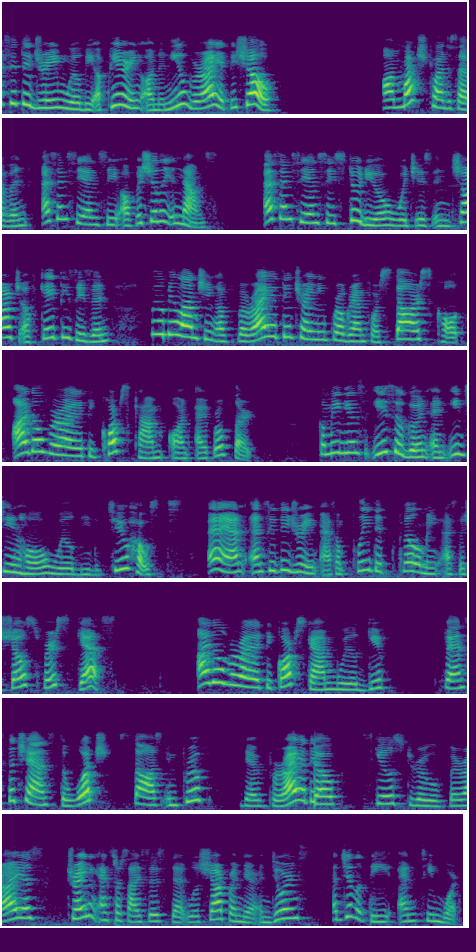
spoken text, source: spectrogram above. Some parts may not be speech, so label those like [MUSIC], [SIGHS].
NCT Dream will be appearing on a new variety show. On March 27, SMCNC officially announced SMCNC Studio, which is in charge of KT Seezn, will be launching a variety training program for stars called Idol Variety Corps Camp on April 3rd. Comedians Lee Soo-gun and Lee Jin-ho will be the two hosts, and NCT Dream has completed filming as the show's first guest. Idol Variety Corps Camp will give fans the chance to watch stars improve their variety show skills through various training exercises that will sharpen their endurance, agility, and teamwork.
